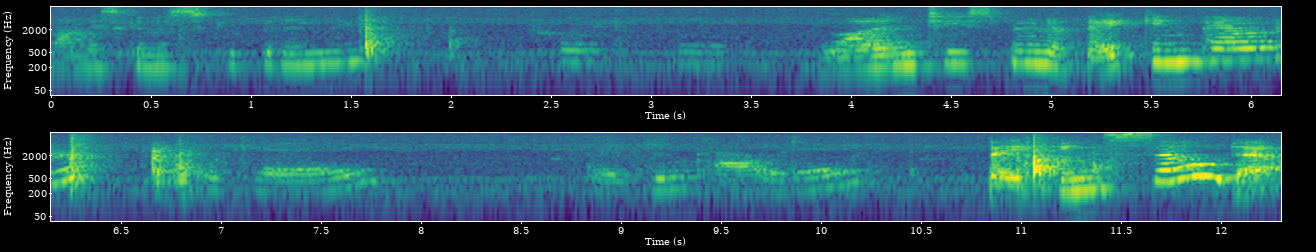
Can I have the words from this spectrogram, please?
Mommy's gonna scoop it in there. One teaspoon of baking powder, Okay. Baking powder. baking soda.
